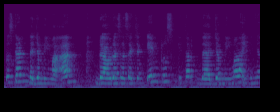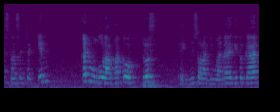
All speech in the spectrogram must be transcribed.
terus kan udah jam 5an udah udah selesai check in terus kita udah jam 5 lah intinya selesai check in kan nunggu lama tuh terus hmm. eh ini sholat di mana? gitu kan.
